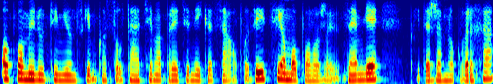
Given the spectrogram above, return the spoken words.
o pomenutim junskim konsultacijama predsjednika sa opozicijom o položaju zemlje pa i državnog vrha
